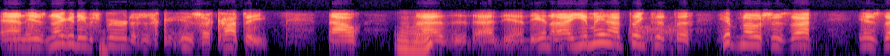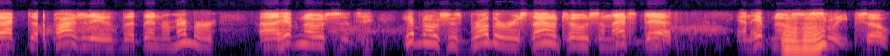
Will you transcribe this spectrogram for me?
and his negative spirit is is Hecate. Now, Mhm. uh, uh, you know, you may not think that the hypnos is that is that uh, positive, but then remember, uh, hypnos hypnos's brother is Thanatos, and that's death, and hypnos Mhm. is sleep. So,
